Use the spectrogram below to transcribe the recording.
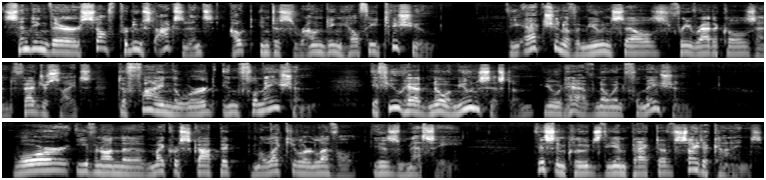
sending their self produced oxidants out into surrounding healthy tissue. The action of immune cells, free radicals, and phagocytes define the word inflammation. If you had no immune system, you would have no inflammation. War, even on the microscopic molecular level, is messy. This includes the impact of cytokines.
